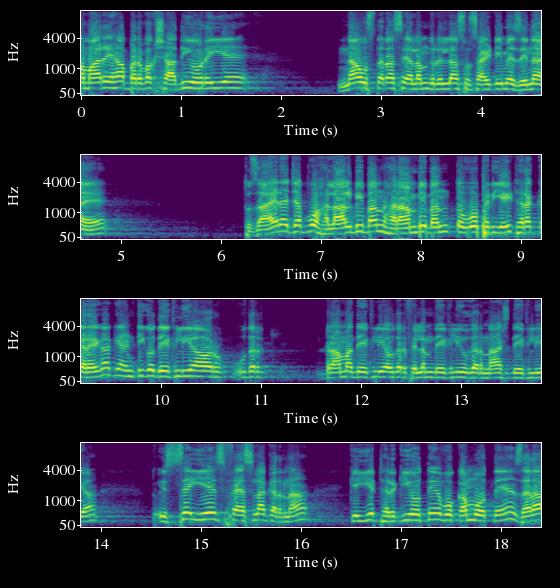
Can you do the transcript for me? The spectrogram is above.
ہمارے یہاں بر وقت شادی ہو رہی ہے نہ اس طرح سے الحمد للہ سوسائٹی میں زنا ہے تو ظاہر ہے جب وہ حلال بھی بند حرام بھی بند تو وہ پھر یہی ٹھڑک کرے گا کہ انٹی کو دیکھ لیا اور ادھر ڈرامہ دیکھ لیا ادھر فلم دیکھ لی ادھر ناچ دیکھ لیا تو اس سے یہ فیصلہ کرنا کہ یہ ٹھرکی ہوتے ہیں وہ کم ہوتے ہیں ذرا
